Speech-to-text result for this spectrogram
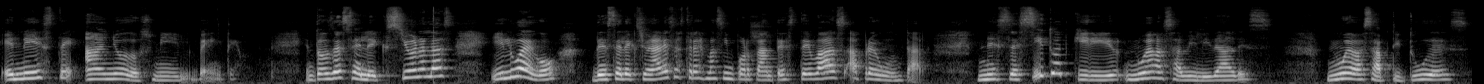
en este año 2020. Entonces seleccionalas y luego de seleccionar esas tres más importantes te vas a preguntar, ¿necesito adquirir nuevas habilidades, nuevas aptitudes,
